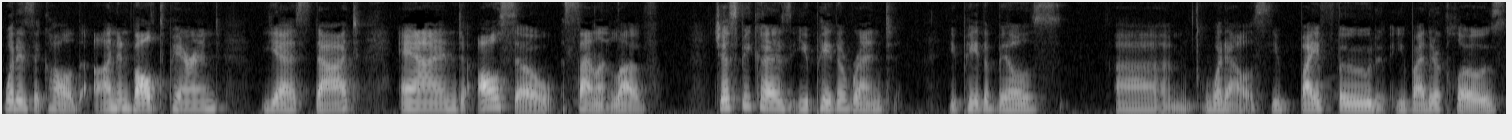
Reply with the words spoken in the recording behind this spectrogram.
what is it called? Uninvolved parent. Yes, that. And also silent love. Just because you pay the rent, you pay the bills, um, what else? You buy food, you buy their clothes.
